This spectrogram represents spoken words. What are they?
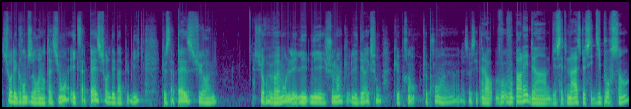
sur les grandes orientations et que ça pèse sur le débat public, que ça pèse sur, sur vraiment les, les- chemins, que, les directions que prend, que prend euh, la société. Alors, vous, vous parlez de cette masse, de ces 10%.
